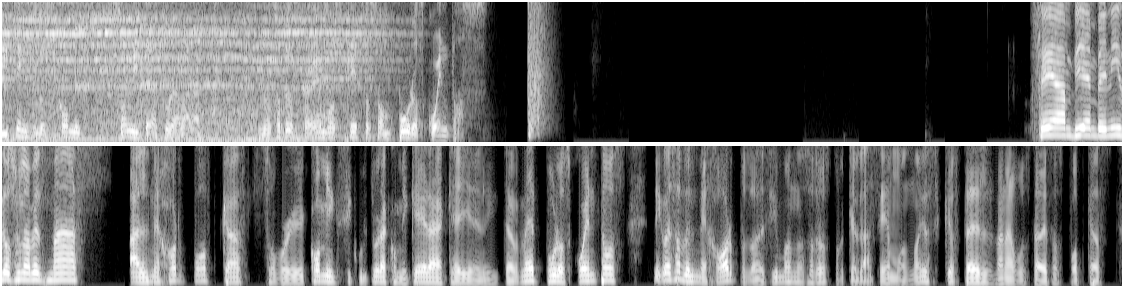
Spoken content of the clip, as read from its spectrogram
Dicen que los cómics son literatura barata. Nosotros creemos que esos son puros cuentos. Sean bienvenidos una vez más al mejor podcast sobre cómics y cultura comiquera que hay en el internet, puros cuentos. Digo, eso del mejor, pues lo decimos nosotros porque lo hacemos, ¿no? Yo sé que a ustedes les van a gustar esos podcasts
